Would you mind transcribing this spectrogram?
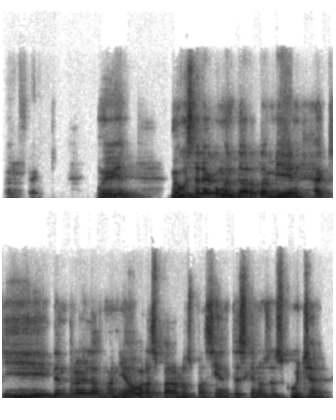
Perfecto. Muy bien. Me gustaría comentar también aquí dentro de las maniobras para los pacientes que nos escuchan,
